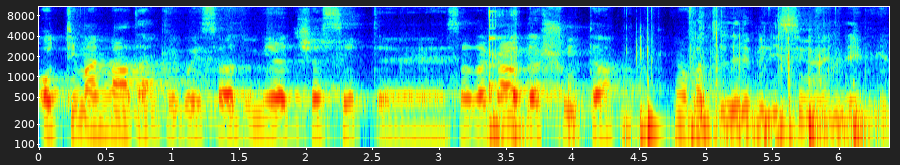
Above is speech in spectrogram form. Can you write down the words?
Ottima annata anche questa, la 2017 è stata calda, asciutta, abbiamo fatto delle bellissime vendemmie.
